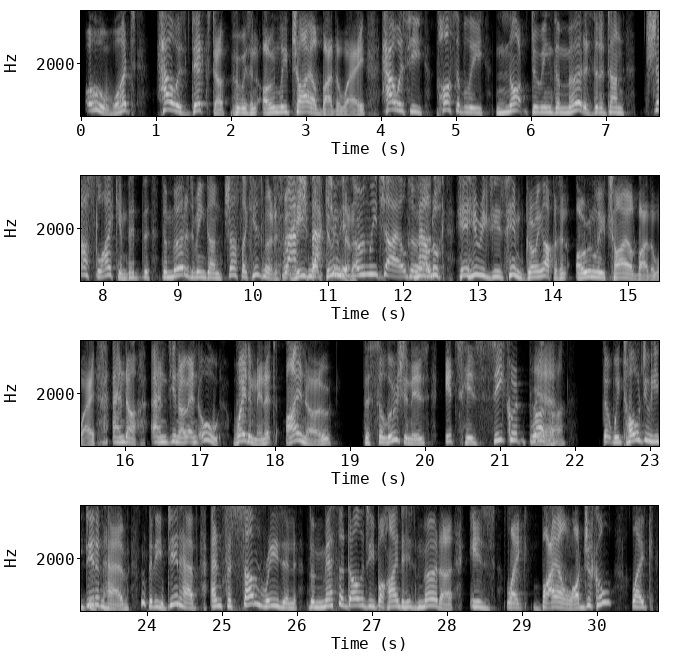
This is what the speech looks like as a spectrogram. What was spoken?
oh, what? How is Dexter, who is an only child, by the way, how is he possibly not doing the murders that are done just like him? The, the, the murders are being done just like his murders, but he's not Flashback to doing his them. only childhood. Now look, here, here he is, him growing up as an only child, by the way, and uh, and you know, and oh, wait a minute, I know the solution is it's his secret brother. That we told you he didn't have, that he did have, and for some reason, the methodology behind his murder is like biological. Like,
